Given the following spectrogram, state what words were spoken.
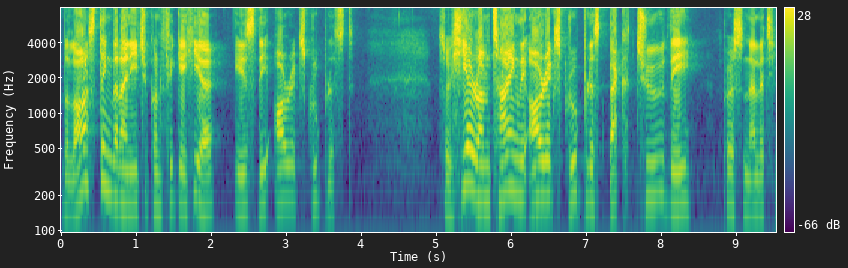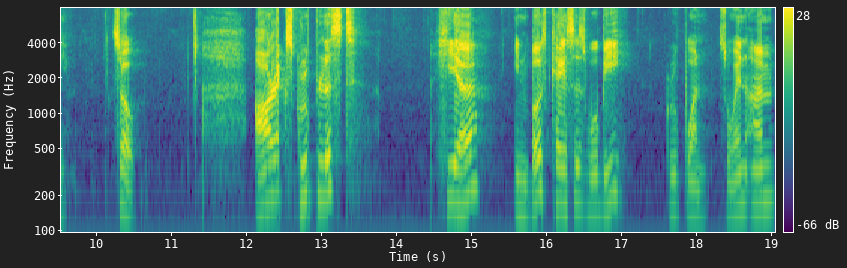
the last thing that I need to configure here is the RX group list. So here I'm tying the RX group list back to the personality. So RX group list here in both cases will be group 1. So when I'm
